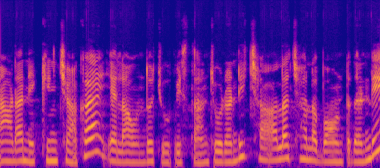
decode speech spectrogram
నాడా నెక్కించాక ఎలా ఉందో చూపిస్తాను. చూడండి. చాలా చాలా బాగుంటుందండి.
